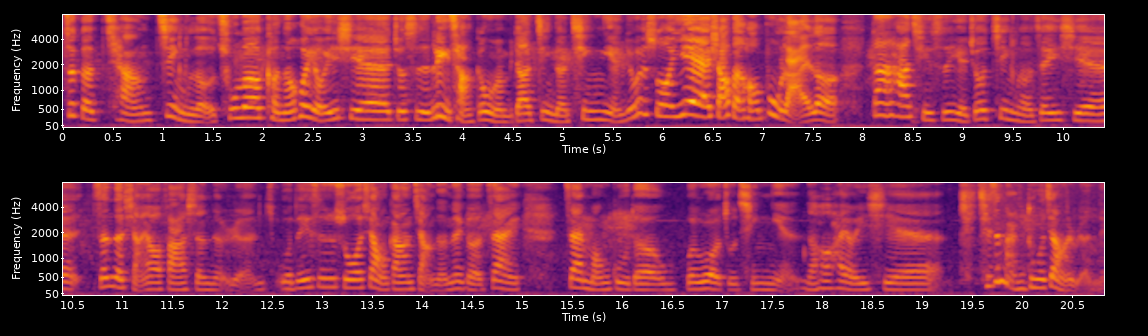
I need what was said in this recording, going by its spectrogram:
这个墙进了，除了可能会有一些就是立场跟我们比较近的青年就会说耶，小粉红不来了，但他其实也就进了这一些真的想要发声的人。我的意思是说，像我刚刚讲的那个在。在蒙古的维吾尔族青年，然后还有一些，其其实蛮多这样的人呢。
